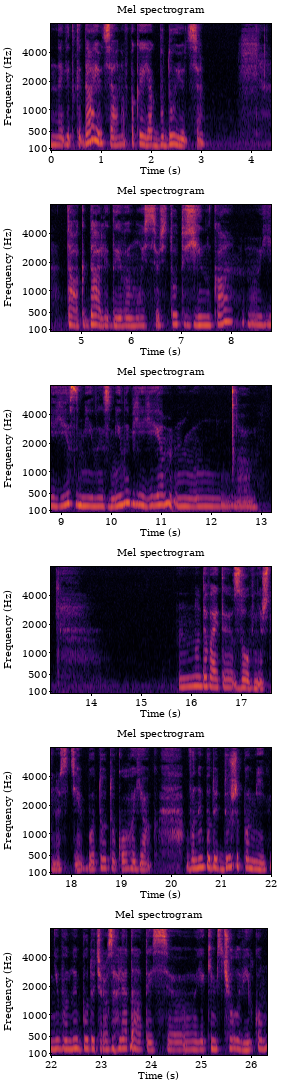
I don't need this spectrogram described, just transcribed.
не відкидаються, а навпаки, як будуються. Так, далі дивимось. Ось тут жінка, її зміни, зміни в її. е, Ну, давайте зовнішності, бо тут у кого як. Вони будуть дуже помітні, вони будуть розглядатись е, якимсь чоловіком.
